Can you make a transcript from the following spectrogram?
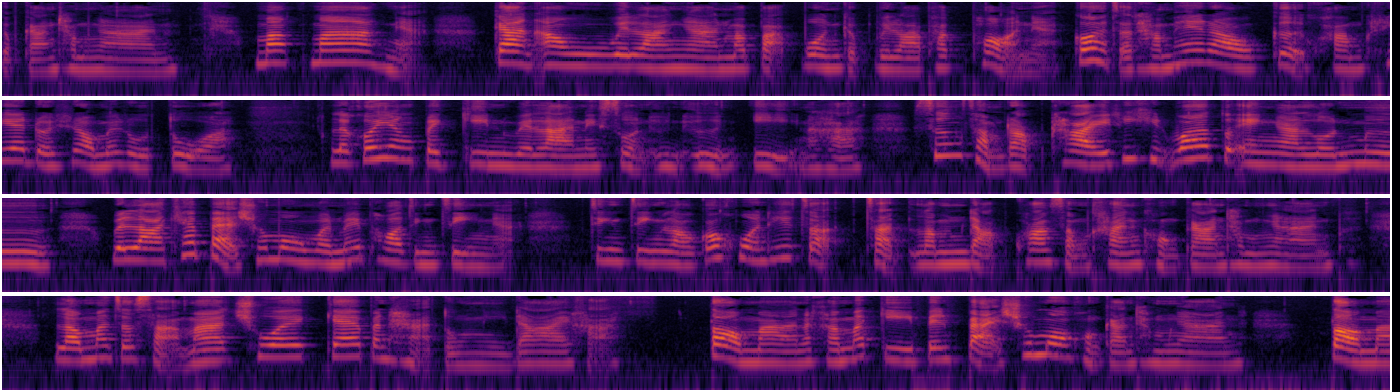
กับการทำงาน มากๆ เนี่ย การเอาเวลางานมาปะปนกับเวลาพักผ่อนเนี่ย ก็อาจจะทำให้เราเกิดความเครียดโดยที่เราไม่รู้ตัว แล้วก็ยังไปกินเวลาในส่วนอื่น ๆ อีกนะคะ ซึ่งสำหรับใครที่คิดว่าตัวเองงานล้นมือ เวลาแค่ 8 ชั่วโมงมันไม่พอจริง ๆ เนี่ย จริงๆ เราก็ควรที่จะจัดลำดับความสำคัญของการทำงาน แล้วมันจะสามารถช่วยแก้ปัญหาตรงนี้ได้ค่ะ ต่อมานะคะเมื่อกี้เป็น 8 ชั่วโมงของการทำงาน ต่อมา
